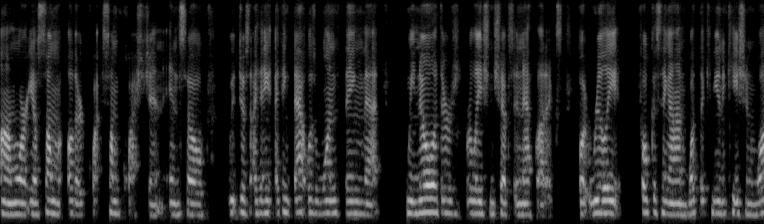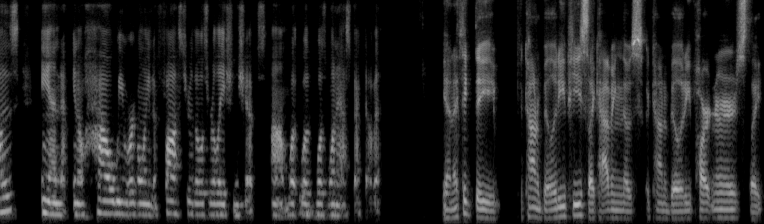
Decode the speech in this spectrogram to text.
um, or you know some other some question. And so we just i think i think that was one thing that we know that there's relationships in athletics but really focusing on what the communication was and you know how we were going to foster those relationships um, what, what was one aspect of it. Yeah and i think the accountability piece like having those accountability partners like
